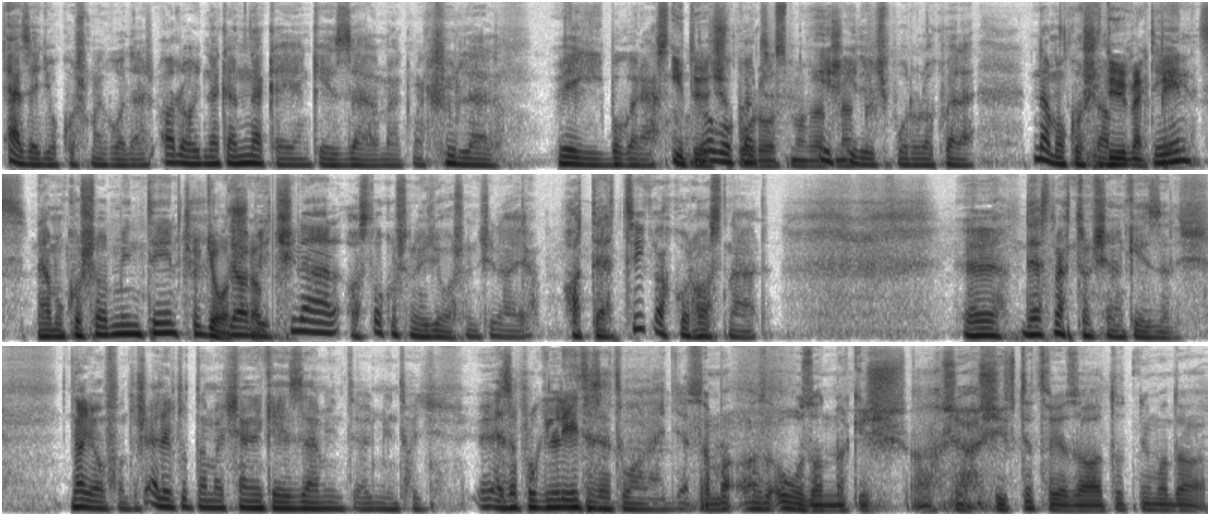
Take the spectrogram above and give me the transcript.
Ez egy okos megoldás. Arra, hogy nekem ne kelljen kézzel, meg, meg füllel végig bogarászni Időt a dolgokat, magadnak. és időt spórolok vele. Nem okosabb, Idő mint én, pénz. nem okosabb, mint én, Csak de gyorsabb. amit csinál, azt okosan és gyorsan csinálja. Ha tetszik, akkor használd. De ezt meg tudom csinálni kézzel is. Nagyon fontos. Előbb tudtam megcsinálni kézzel, mint, mint hogy ez a program létezett volna egyet. Szóval az ózonnak is a, shiftet vagy az altot nyomod a,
